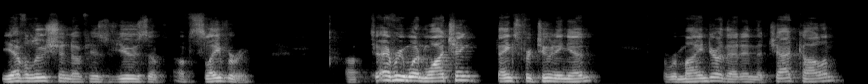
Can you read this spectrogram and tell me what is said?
the evolution of his views of, of slavery. Uh, to everyone watching, thanks for tuning in. A reminder that in the chat column,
